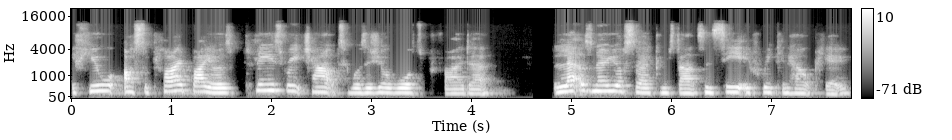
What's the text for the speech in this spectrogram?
if you are supplied by us, please reach out to us as your water provider. Let us know your circumstance and see if we can help you.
